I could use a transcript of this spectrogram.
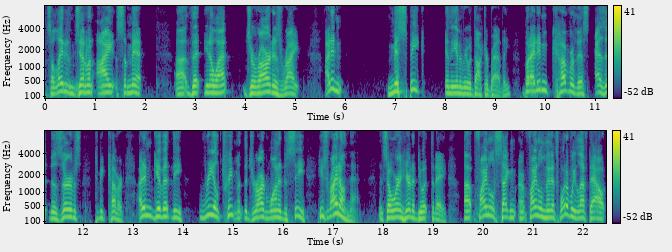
So, ladies and gentlemen, I submit uh, that, you know what? Gerard is right. I didn't misspeak in the interview with Dr. Bradley, but I didn't cover this as it deserves to be covered. I didn't give it the real treatment that Gerard wanted to see. He's right on that. And so we're here to do it today. Uh, final segment, uh, final minutes. What have we left out,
